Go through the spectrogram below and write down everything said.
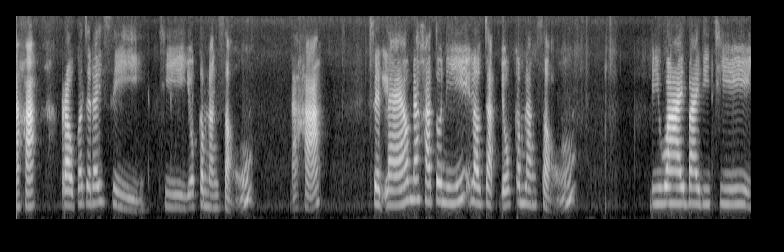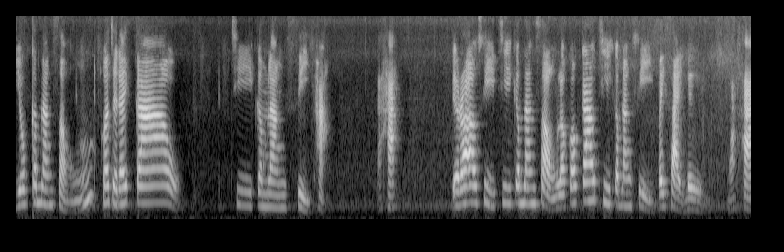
นะคะ เราก็จะได้ 4t ยกกำลังสองนะคะ เสร็จแล้วนะคะ ตัวนี้เราจับยกกำลังสอง dy by dt ยกกำลังสองก็จะได้ 9 t กำลังสี่ค่ะ ดี๋ยวเราเอา 4t กำลังสองแล้วก็ 9t กำลังสี่ไปใส่เลยนะคะ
